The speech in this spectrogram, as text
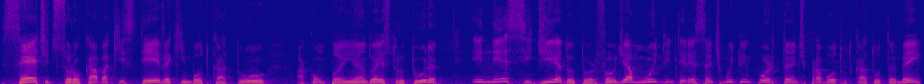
7 de Sorocaba, que esteve aqui em Botucatu, acompanhando a estrutura. E nesse dia, doutor, foi um dia muito interessante, muito importante para Botucatu também,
